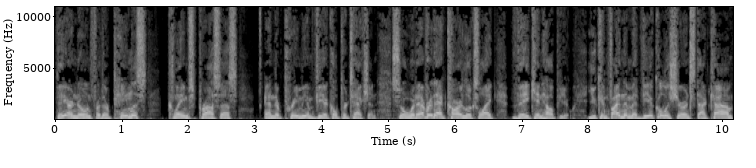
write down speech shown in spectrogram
They are known for their painless claims process and their premium vehicle protection. So whatever that car looks like, they can help you. You can find them at vehicleassurance.com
